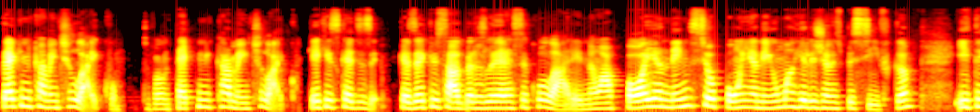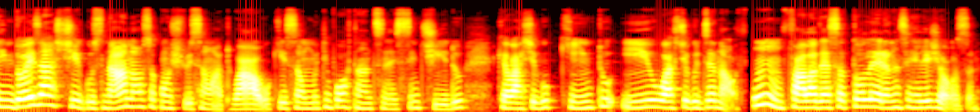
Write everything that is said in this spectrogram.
tecnicamente laico. Estou falando tecnicamente laico. O que, que isso quer dizer? Quer dizer que o Estado brasileiro é secular, ele não apoia nem se opõe a nenhuma religião específica. E tem dois artigos na nossa Constituição atual que são muito importantes nesse sentido, que é o artigo 5 e o artigo 19. Um fala dessa tolerância religiosa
